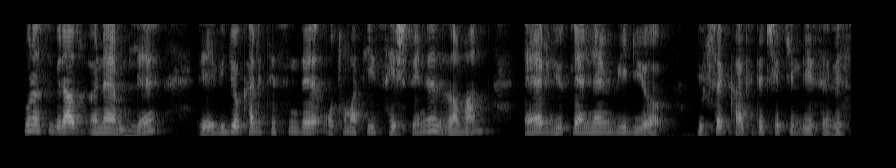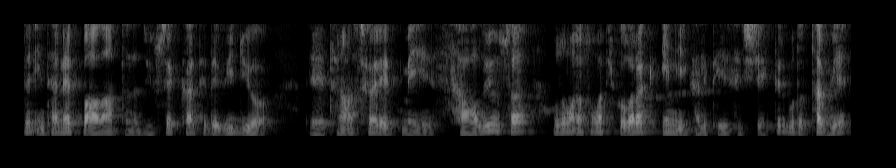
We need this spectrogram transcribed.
Burası biraz önemli. E, video kalitesinde otomatiği seçtiğiniz zaman eğer yüklenilen video yüksek kalitede çekildiyse ve sizin internet bağlantınız yüksek kalitede video e, transfer etmeyi sağlıyorsa o zaman otomatik olarak en iyi kaliteyi seçecektir. Bu da tabii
